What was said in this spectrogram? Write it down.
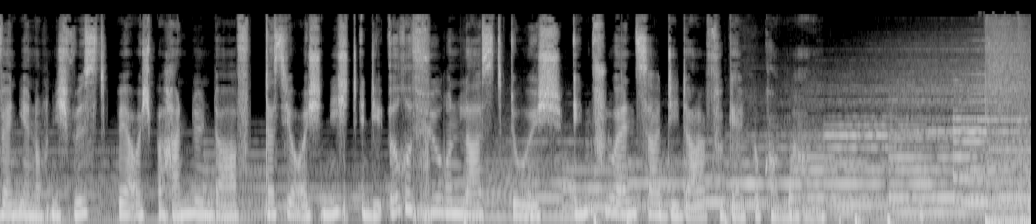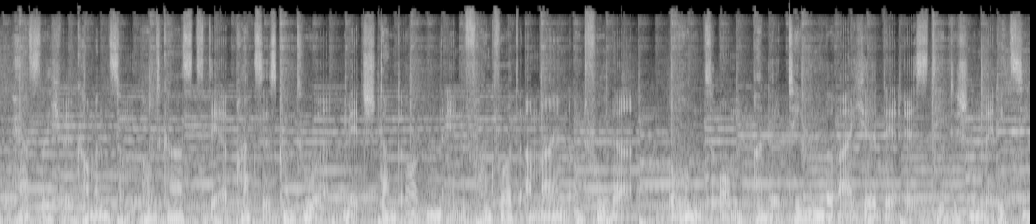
wenn ihr noch nicht wisst, wer euch behandeln darf, dass ihr euch nicht in die Irre führen lasst durch Influencer, die dafür Geld bekommen haben. Herzlich willkommen zum Podcast der Praxiskontur mit Standorten in Frankfurt am Main und Fulda. Rund um alle Themenbereiche der ästhetischen Medizin.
